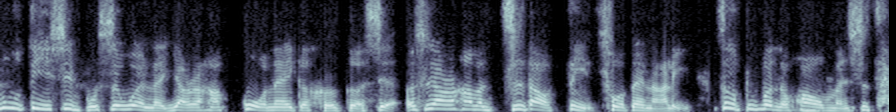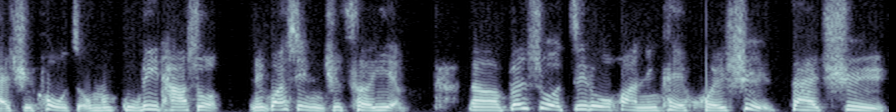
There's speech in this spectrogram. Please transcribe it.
目的性不是为了要让他过那个合格线，而是要让他们知道自己错在哪里。这个部分的话，我们是采取后者，我们鼓励他说。没关系，你去测验。那分数的记录的话，您可以回去再去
